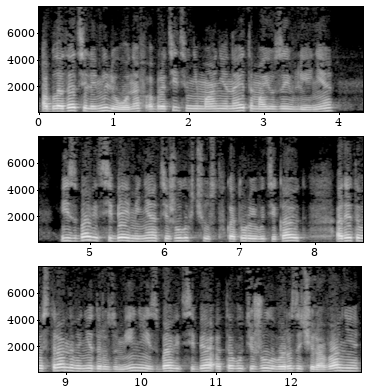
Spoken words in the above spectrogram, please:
обладателя миллионов, обратить внимание на это мое заявление и избавить себя и меня от тяжелых чувств, которые вытекают от этого странного недоразумения, избавить себя от того тяжелого разочарования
